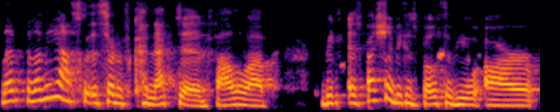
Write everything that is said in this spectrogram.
Let, let me ask a sort of connected follow up, especially because both of you are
